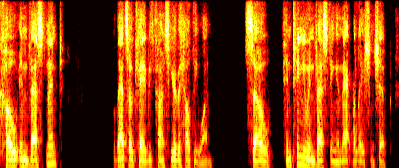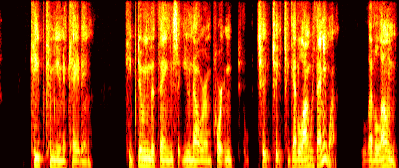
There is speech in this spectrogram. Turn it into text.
co investment, well, that's okay because you're the healthy one. So continue investing in that relationship. Keep communicating. Keep doing the things that you know are important to, to, to get along with anyone, let alone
